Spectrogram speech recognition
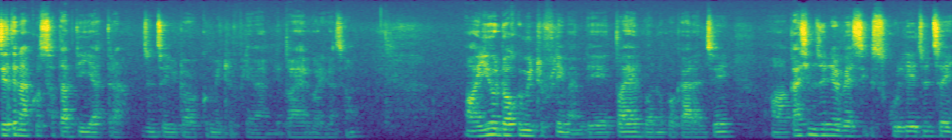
चेतनाको शताब्दी यात्रा जुन चाहिँ यो डकुमेन्ट्री फिल्म हामीले तयार गरेका छौँ यो डकुमेन्ट्री फिल्म हामीले तयार गर्नुको कारण चाहिँ कासिम जुनियर बेसिक स्कुलले जुन चाहिँ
